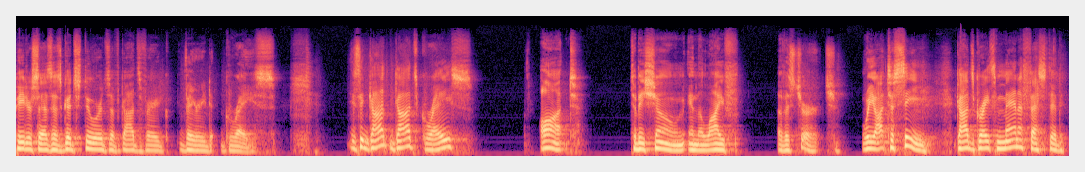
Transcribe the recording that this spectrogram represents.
Peter says, as good stewards of God's very varied grace. You see, God, God's grace ought to be shown in the life of His church. We ought to see God's grace manifested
